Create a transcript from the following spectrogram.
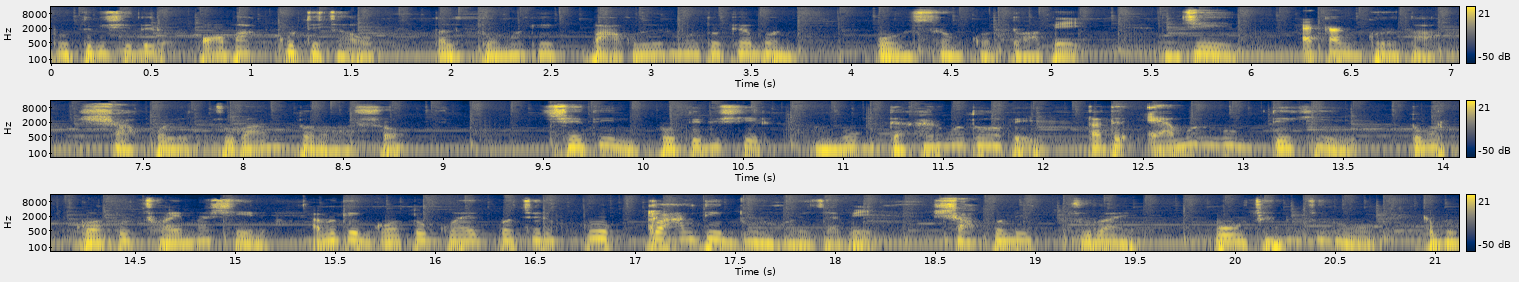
প্রতিবেশীদের অবাক করতে চাও, তাহলে তোমাকে পাগলের মতো কেবল পরিশ্রম করতে হবে। যে একাগ্রতা, সাফল্যের চূড়ান্ত রহস্য, সেদিন প্রতিবেশীর মুখ দেখার মতো হবে। তাদের এমন মুখ দেখে তোমার গত ছয় মাসের, এমনকি গত কয়েক বছরের পুরো ক্লান্তি দূর হয়ে যাবে। সাফল্যের চূড়ায় পৌঁছানোর জন্য কেবল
